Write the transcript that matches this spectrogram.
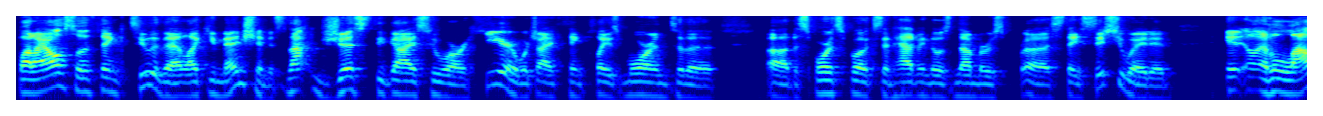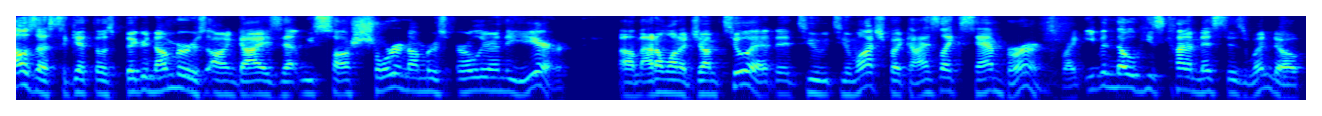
But I also think too that, like you mentioned, it's not just the guys who are here, which I think plays more into the uh, the sports books and having those numbers uh, stay situated. It, it allows us to get those bigger numbers on guys that we saw shorter numbers earlier in the year. Um, I don't want to jump to it uh, too too much, but guys like Sam Burns, right? Even though he's kind of missed his window,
